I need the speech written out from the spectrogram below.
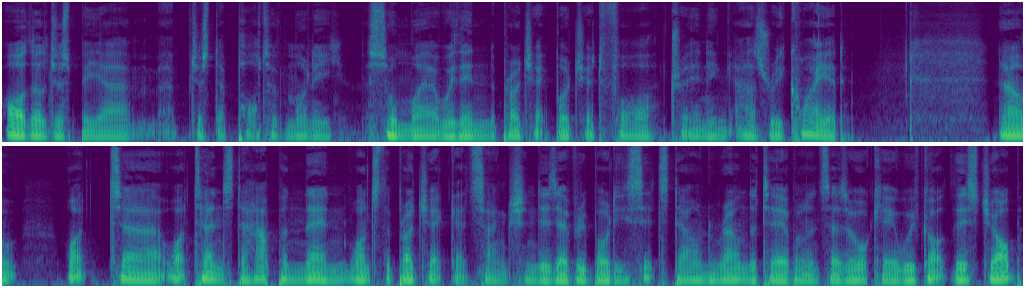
or there'll just be a, just a pot of money somewhere within the project budget for training as required. Now, what uh, what tends to happen then, once the project gets sanctioned, is everybody sits down around the table and says, "Okay, we've got this job,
